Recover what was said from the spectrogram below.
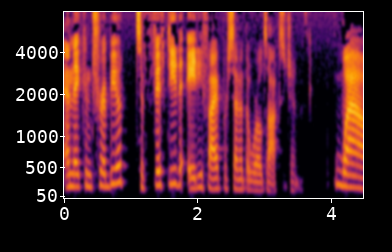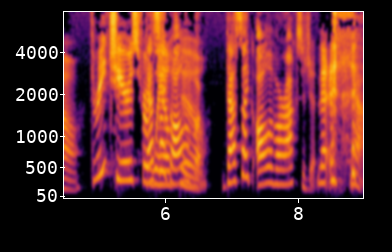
and they contribute to fifty to eighty-five percent of the world's oxygen. Wow. Three cheers for That's whale like all poo. of our, that's like all of our oxygen. That, yeah.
